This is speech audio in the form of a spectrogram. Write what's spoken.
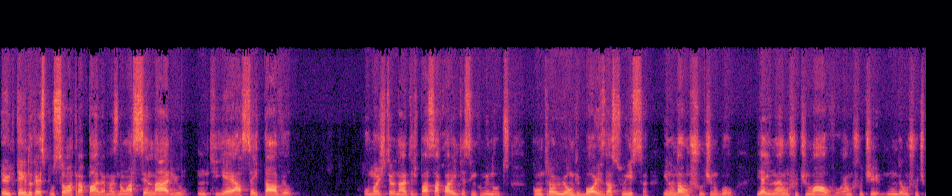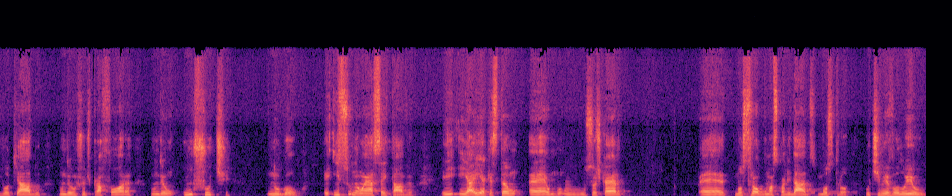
Eu entendo que a expulsão atrapalha, mas não há cenário em que é aceitável o Manchester United passar 45 minutos contra o Young Boys da Suíça e não dar um chute no gol. E aí não é um chute no alvo, é um chute, não deu um chute bloqueado, não deu um chute para fora, não deu um chute no gol. Isso não é aceitável. E, e aí a questão, é, o, o Solskjaer é, mostrou algumas qualidades? Mostrou. O time evoluiu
